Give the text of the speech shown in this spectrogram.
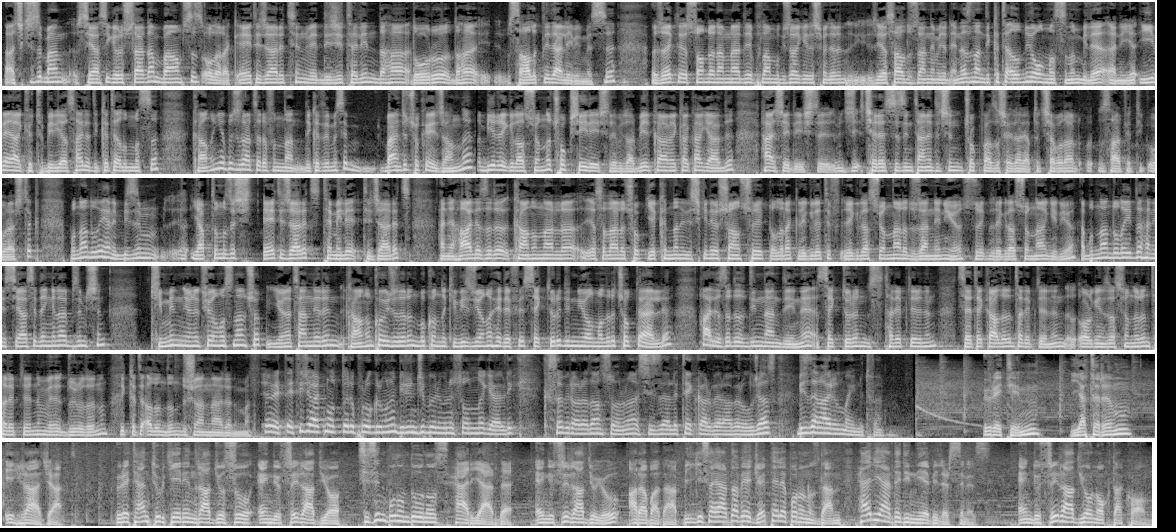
Açıkçası ben siyasi görüşlerden bağımsız olarak e-ticaretin ve dijitalin daha doğru, daha sağlıklı ilerleyebilmesi özellikle son dönemlerde yapılan bu güzel gelişmelerin yasal düzenlemelerin en azından dikkate alınıyor olmasının bile hani iyi veya kötü bir yasayla dikkate alınması kanun yapıcılar tarafından dikkat edilmesi bence çok heyecanlı. Bir regülasyonla çok şeyi değiştirebilir. Bir KVKK geldi her şey değişti. Çerezsiz internet için çok fazla şeyler yaptık. Çabalar sarf ettik, uğraştık. Bundan dolayı hani bizim yaptığımız iş e-ticaret temeli ticaret. Hani halihazırda kanunlarla, yasalarla çok yakından ilişkili ve şu an sürekli olarak regülatif regülasyonlarla düzenleniyor. Sürekli regülasyonlar geliyor. Bundan dolayı da hani siyasi dengeler bizim için kimin yönetiyor olmasından çok yönetenlerin, kanun koyucuların bu konudaki vizyonu, hedefi, sektörü dinliyor olmaları çok değerli. Halihazırda da dinlendiğini, sektörün taleplerinin, STK'ların taleplerinin, organizasyonların taleplerinin ve duyurularının dikkate alındığını düşünenlerdenim ben. Evet, E-Ticaret Notları programının birinci bölümünün sonuna geldik. Kısa bir aradan sonra sizlerle tekrar beraber olacağız. Bizden ayrılmayın lütfen. Üretim, yatırım, ihracat. Üreten Türkiye'nin radyosu Endüstri Radyo sizin bulunduğunuz her yerde. Endüstri Radyo'yu arabada, bilgisayarda ve cep telefonunuzdan her yerde dinleyebilirsiniz. Endüstri Radyo.com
